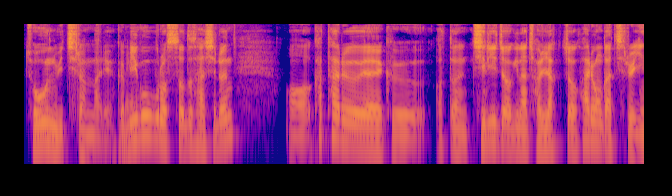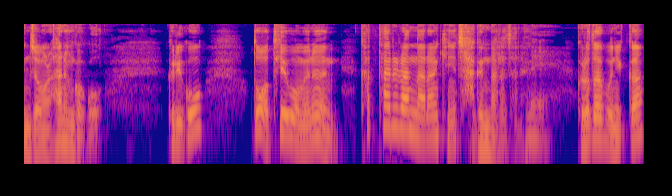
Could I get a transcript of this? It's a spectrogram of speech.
좋은 위치란 말이에요. 그러니까 네. 미국으로서도 사실은 어 카타르의 그 어떤 지리적이나 전략적 활용 가치를 인정을 하는 거고 그리고 또 어떻게 보면은 카타르란 나라는 굉장히 작은 나라잖아요. 네. 그러다 보니까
